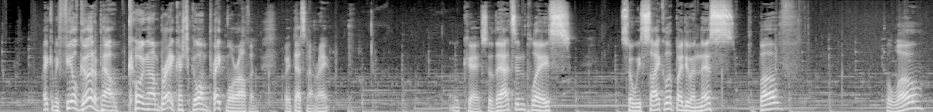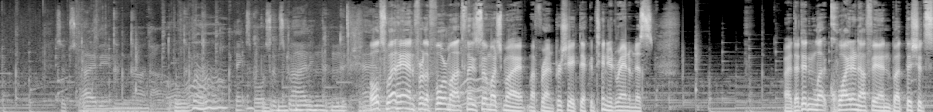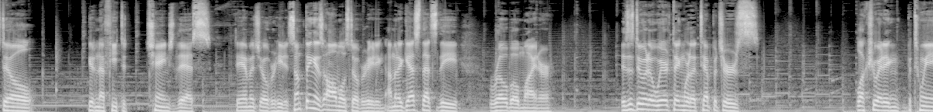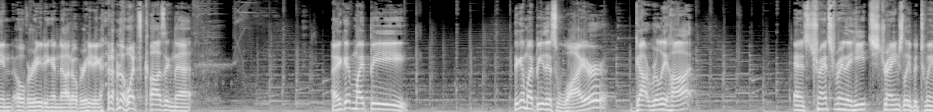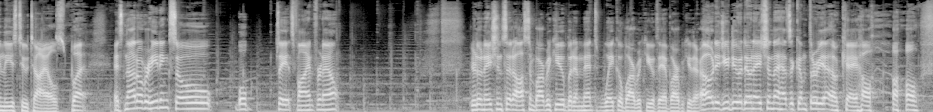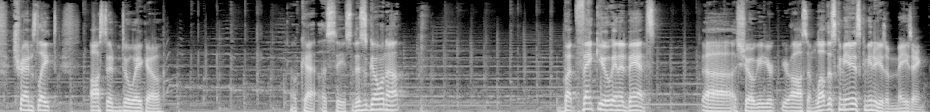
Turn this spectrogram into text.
Making me feel good about going on break. I should go on break more often. Wait, that's not right. Okay, so that's in place. So we cycle it by doing this above, below. Subscribing. Thanks for subscribing. Old sweat hand for the four months. Thank you so much, my my friend. Appreciate the continued randomness. All right, that didn't let quite enough in, but this should still get enough heat to change this. Damage overheated. Something is almost overheating. I'm gonna guess that's the Robo Miner. This is doing a weird thing where the temperature's fluctuating between overheating and not overheating. I don't know what's causing that. I think it might be... I think it might be this wire got really hot and it's transferring the heat strangely between these two tiles. But it's not overheating, so we'll say it's fine for now. Your donation said Austin Barbecue, but it meant Waco Barbecue if they have barbecue there. Oh, did you do a donation that hasn't come through yet? Okay, I'll, I'll translate Austin to Waco. Okay, let's see. So this is going up. But thank you in advance, uh, Shogi. You're you're awesome. Love this community. This community is amazing.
